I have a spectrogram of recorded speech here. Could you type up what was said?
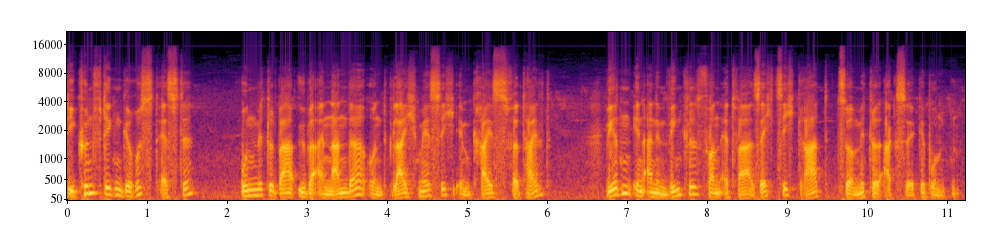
Die künftigen Gerüstäste, unmittelbar übereinander und gleichmäßig im Kreis verteilt, werden in einem Winkel von etwa 60 Grad zur Mittelachse gebunden.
